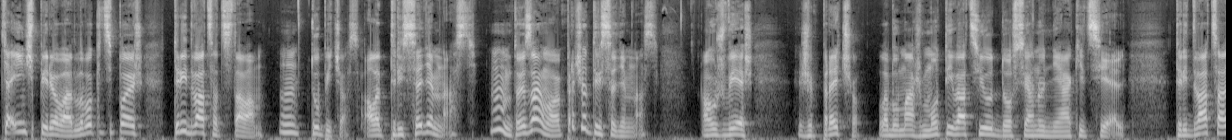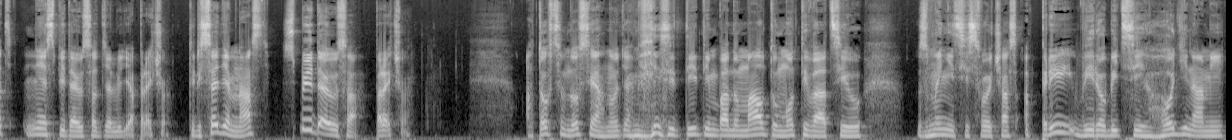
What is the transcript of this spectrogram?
ťa inšpirovať, lebo keď si povieš 3.20 stávam, hm, tupý čas, ale 3.17, hm, to je zaujímavé, prečo 3.17? A už vieš, že prečo, lebo máš motiváciu dosiahnuť nejaký cieľ. 3.20 nespýtajú sa tie ľudia prečo. 3.17 spýtajú sa prečo. A to chcem dosiahnuť, aby si ty tým pádom mal tú motiváciu zmeniť si svoj čas a privyrobiť si hodinami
